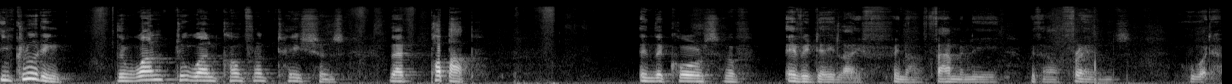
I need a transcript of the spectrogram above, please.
including the one to one confrontations that pop up in the course of everyday life, in our family, with our friends, whatever.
